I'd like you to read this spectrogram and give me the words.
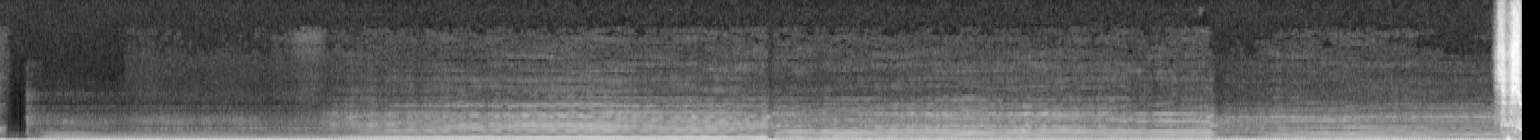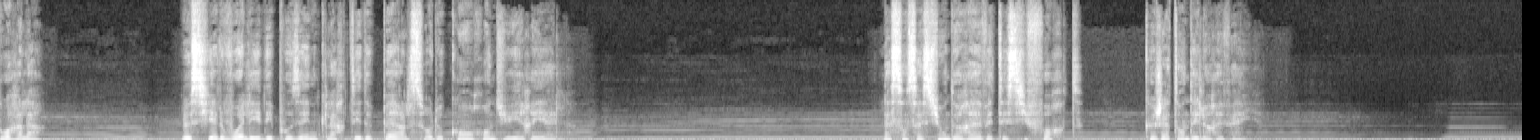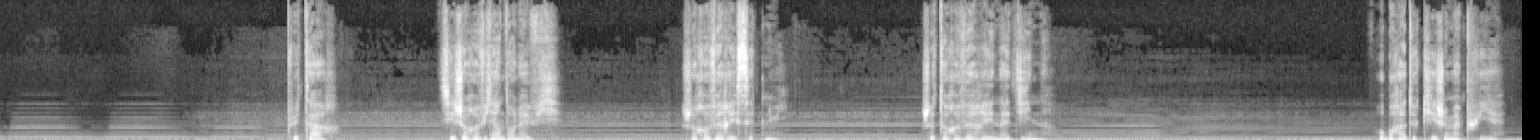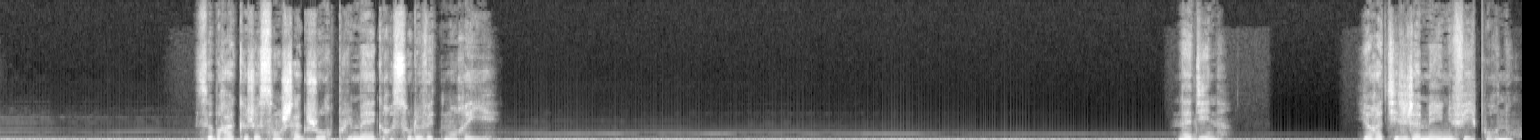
Ce soir-là, le ciel voilé déposait une clarté de perles sur le camp rendu irréel. La sensation de rêve était si forte que j'attendais le réveil. Plus tard, si je reviens dans la vie, je reverrai cette nuit. Je te reverrai, Nadine, au bras de qui je m'appuyais. Ce bras que je sens chaque jour plus maigre sous le vêtement rayé. Nadine, y aura-t-il jamais une vie pour nous?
